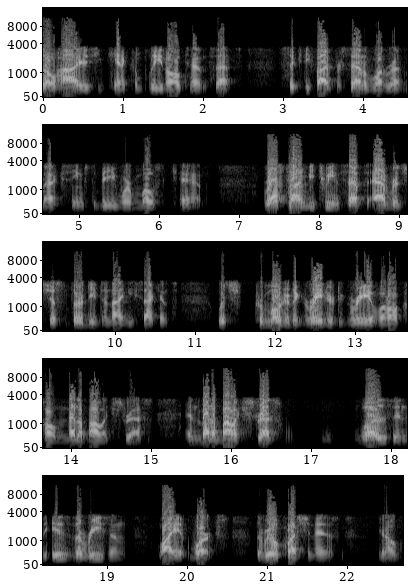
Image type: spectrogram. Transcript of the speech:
so high as you can't complete all 10 sets. 65% of one rep max seems to be where most can. Rest time between sets averaged just 30 to 90 seconds, which promoted a greater degree of what I'll call metabolic stress. And metabolic stress was and is the reason why it works. The real question is, you know,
